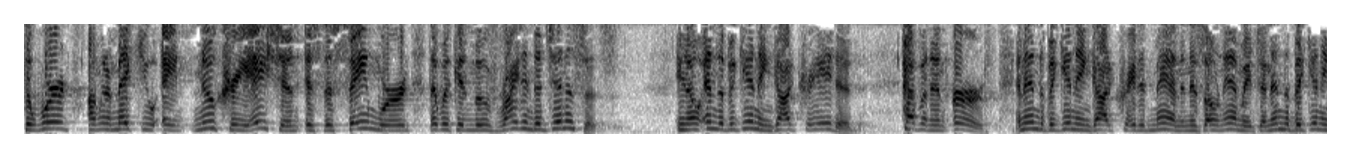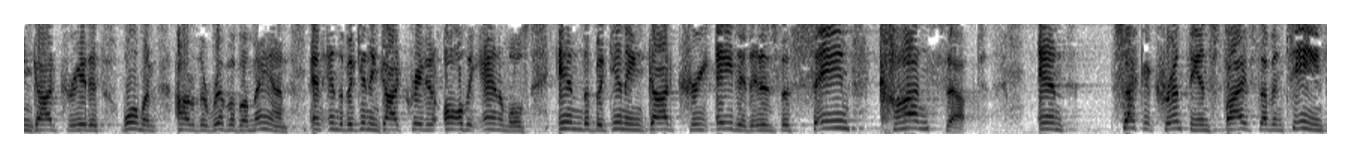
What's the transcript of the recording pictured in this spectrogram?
The word, I'm going to make you a new creation is the same word that we can move right into Genesis. You know, in the beginning, God created heaven and earth. And in the beginning, God created man in his own image. And in the beginning, God created woman out of the rib of a man. And in the beginning, God created all the animals. In the beginning, God created. It is the same concept. And 2 Corinthians 5:17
